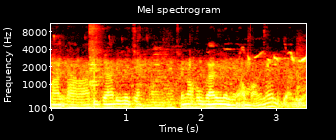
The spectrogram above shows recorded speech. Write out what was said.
မလာပါဒီကားလေးပဲကြံပါမယ်ကျွန်တော်ဟိုကားလေးလည်းမအောင်ပါဘူးနော်ဒီကားလေး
